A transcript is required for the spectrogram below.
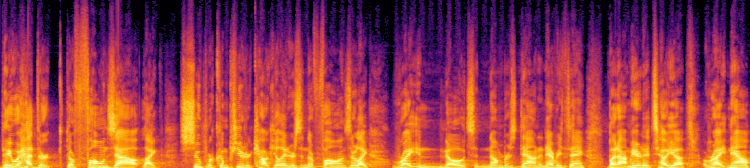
They were, had their, their phones out, like supercomputer calculators in their phones. They're like writing notes and numbers down and everything. But I'm here to tell you right now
